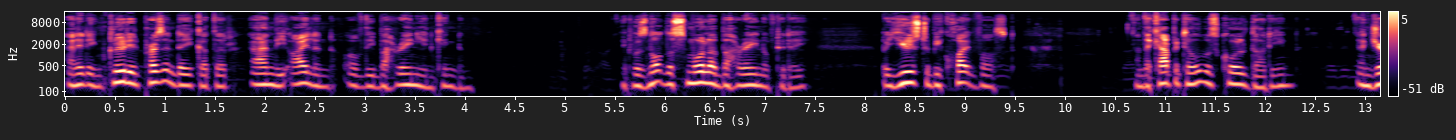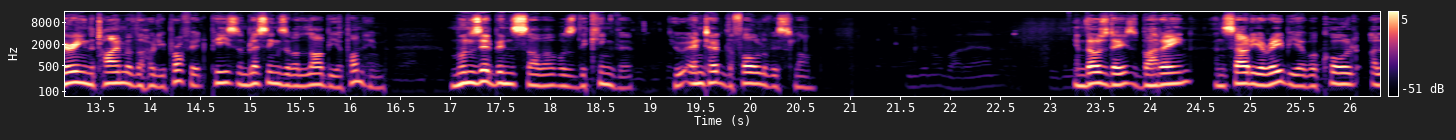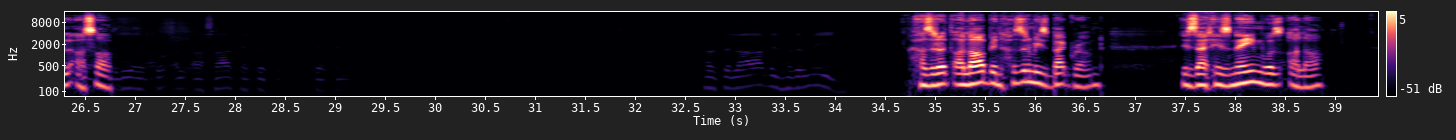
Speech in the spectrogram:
and it included present day Qatar and the island of the Bahrainian kingdom. It was not the smaller Bahrain of today, but used to be quite vast. And the capital was called Darin. And during the time of the Holy Prophet, peace and blessings of Allah be upon him, Munzir bin Sawa was the king there, who entered the fold of Islam. In those days, Bahrain and Saudi Arabia were called Al Asa. Hazrat Ala bin Hazrami's background is that his name was Ala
